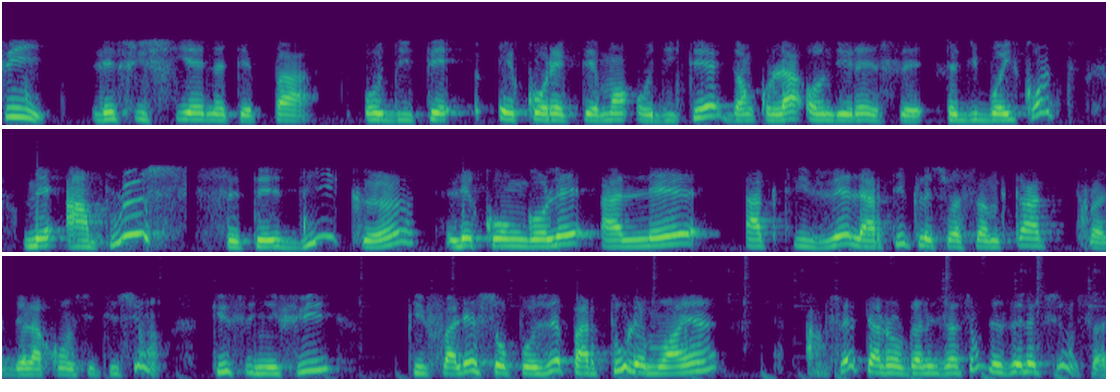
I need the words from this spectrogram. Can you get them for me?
si les fichiers n'étaient pas audités et correctement audités. Donc là, on dirait c'est c'est du boycott. Mais en plus, c'était dit que les Congolais allaient activer l'article 64 de la Constitution, qui signifie qu'il fallait s'opposer par tous les moyens, en fait, à l'organisation des élections. Ça,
